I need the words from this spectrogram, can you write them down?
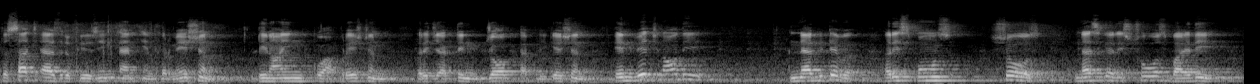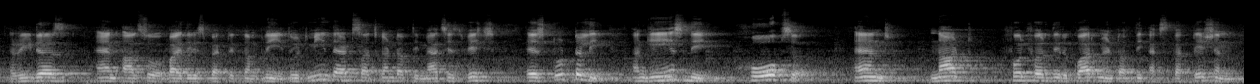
so such as refusing an information denying cooperation rejecting job application in which now the negative response shows necessary shows by the readers and also by the respected company. So it means that such kind of the message which is totally against the hopes and not fulfill the requirement of the expectation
